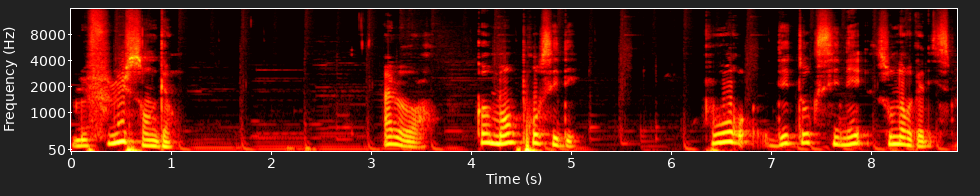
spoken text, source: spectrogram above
le flux sanguin. Alors, comment procéder pour détoxiner son organisme?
